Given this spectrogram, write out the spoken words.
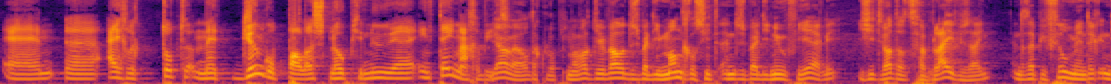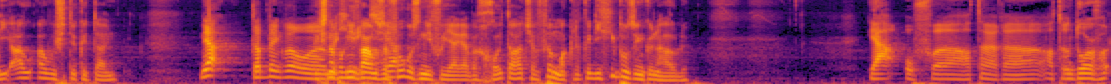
en eh, eigenlijk tot met Jungle Palace loop je nu eh, in themagebied. Jawel, dat klopt. Maar wat je wel dus bij die mandrel ziet en dus bij die nieuwe foyer, je ziet wel dat het verblijven zijn. En dat heb je veel minder in die oude, oude stukken tuin. Ja, dat ben ik wel. eh, ik snap met ook niet waarom ze ja. vogels in die foyer hebben gegooid. Daar had je veel makkelijker die gibbons in kunnen houden. Ja, of eh, had, er, eh, had er een door,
